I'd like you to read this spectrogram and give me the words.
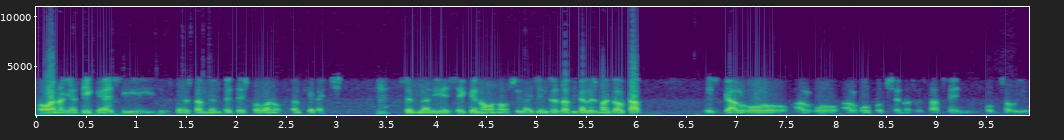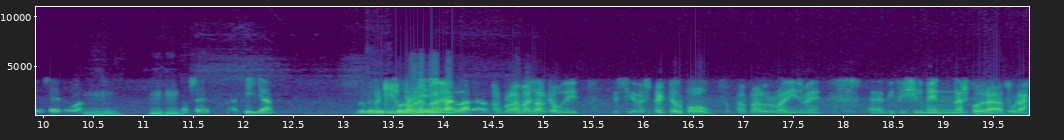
Però bueno, ja et dic, eh, si, si les coses estan ben fetes, però bueno, pel que veig, semblaria ser que no, no? Si la gent s'està ficant les mans al cap, és que algo, algo, algo potser no s'està fent com s'hauria de ser, però bueno. Uh -huh. no sé, aquí ja. El que Aquí el problema, parlarà. el problema és el que heu dit, que si respecte el POUP, el pla d'urbanisme, eh, difícilment es podrà aturar.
